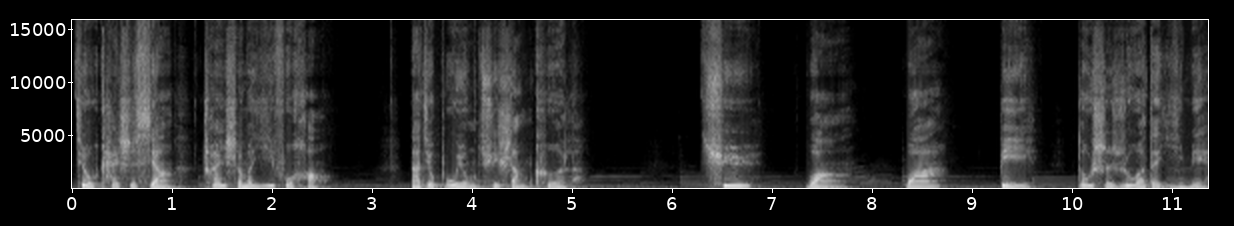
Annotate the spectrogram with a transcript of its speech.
就开始想穿什么衣服好，那就不用去上课了。曲、枉、洼、敝都是弱的一面，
